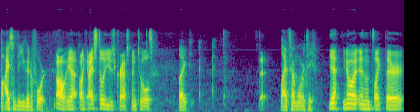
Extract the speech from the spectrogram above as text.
Buy something you can afford, Oh yeah. Like I still use Craftsman tools. like That lifetime warranty. Yeah, you know what? And it's like they're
